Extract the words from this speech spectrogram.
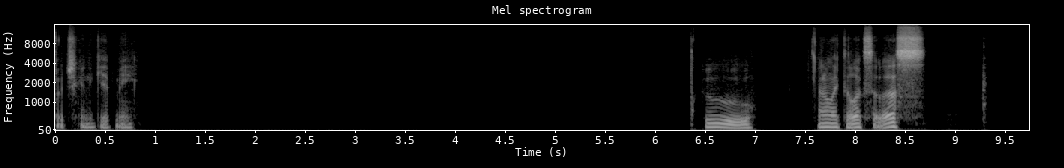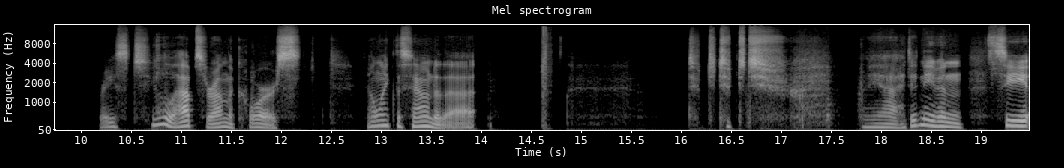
What you gonna give me? Ooh, I don't like the looks of this. Race two laps around the course. I don't like the sound of that. Yeah, I didn't even see.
